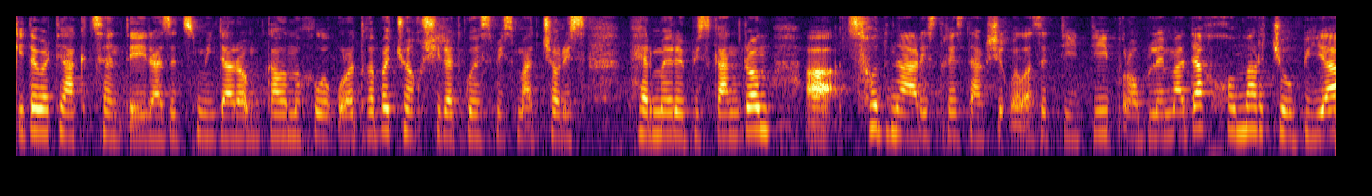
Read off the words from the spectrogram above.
კიდევ ერთი აქცენტი რაზეც მინდა რომ გამახვილო ყურადღება ჩვენ ხშირად გვესმის მათ შორის ფერმერებისგან რომ ცოდნა არის დღეს დარგში ყველაზე დიდი პრობლემა და ხომ არ ჯობია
